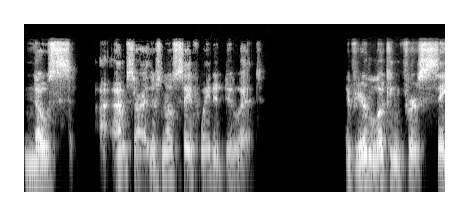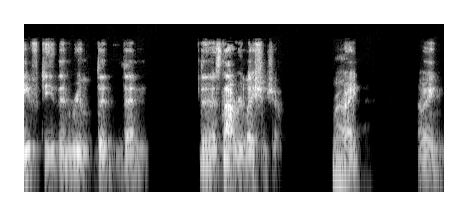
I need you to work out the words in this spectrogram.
no i'm sorry there's no safe way to do it if you're looking for safety then re, then then then it's not relationship right, i mean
